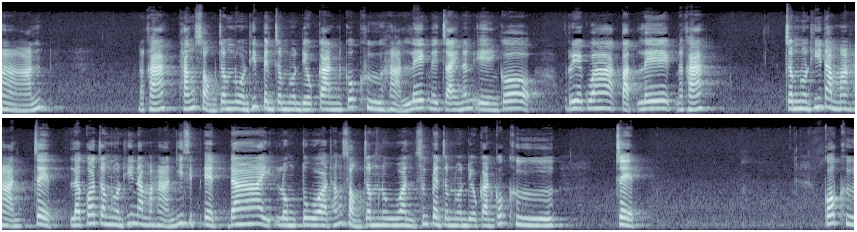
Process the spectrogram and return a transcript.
หารนะคะ ทั้งสองจำนวนที่เป็นจำนวนเดียวกันก็คือหารเลขในใจนั่นเองก็เรียกว่าตัดเลขนะคะจำนวนที่นำมาหาร 7 แล้วก็จำนวนที่นำมาหาร 21 ได้ลงตัวทั้งสองจำนวน ซึ่งเป็นจำนวนเดียวกันก็คือ 7 ก็คือ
